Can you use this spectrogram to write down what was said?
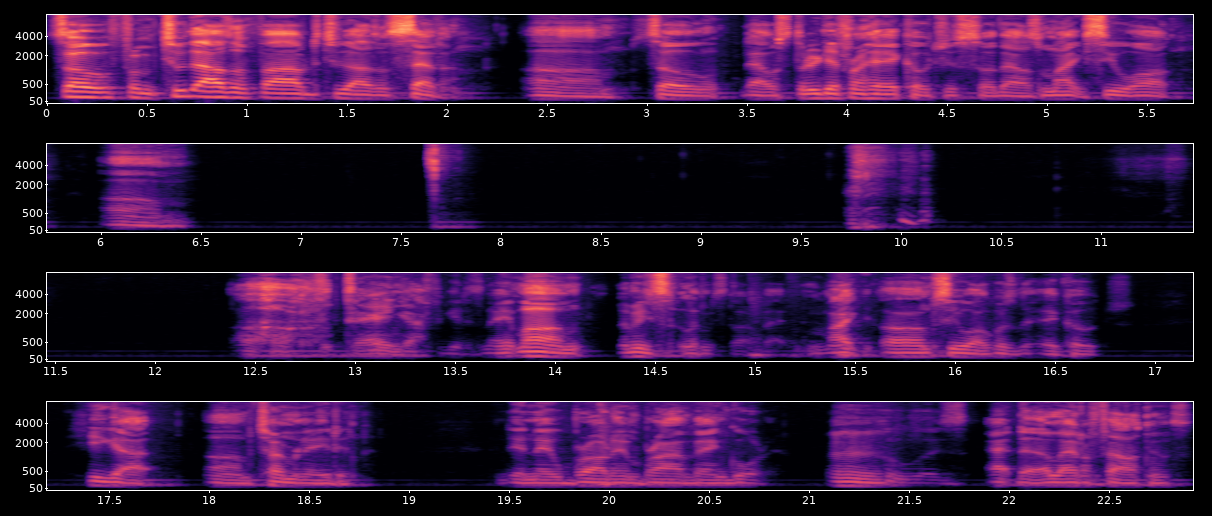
So from 2005 to 2007. Um, so that was three different head coaches. So that was Mike Sewak. Um, oh dang, I forget his name. Um, let me let me start back. Mike um, Sewak was the head coach. He got um, terminated. Then they brought in Brian VanGorder, Mhm. who was at the Atlanta Falcons.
